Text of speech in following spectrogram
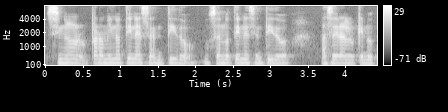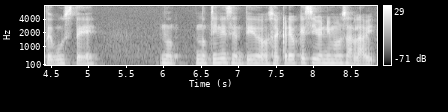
Si no, para mí no tiene sentido. O sea, no tiene sentido hacer algo que no te guste. No, no tiene sentido. O sea, creo que si venimos a, la, vi-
